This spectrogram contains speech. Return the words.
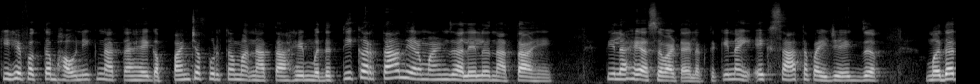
की हे फक्त भावनिक नातं आहे गप्पांच्या पुरतं नातं आहे मदतीकरता निर्माण झालेलं नातं आहे. तिला हे असं वाटायला लागतं की नाही एक साथ पाहिजे एक ज मदत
